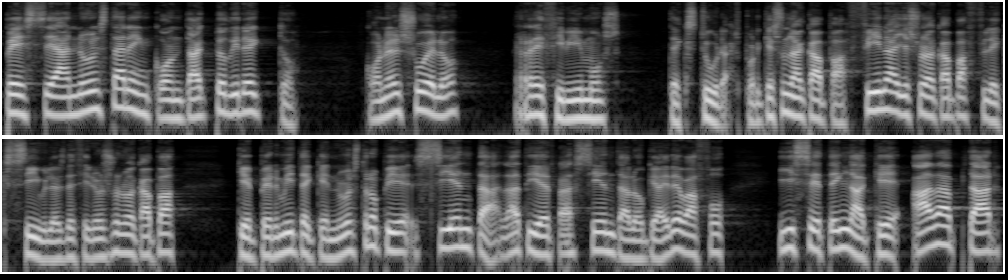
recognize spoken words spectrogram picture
pese a no estar en contacto directo con el suelo, recibimos texturas, porque es una capa fina y es una capa flexible, es decir, es una capa que permite que nuestro pie sienta la tierra, sienta lo que hay debajo y se tenga que adaptar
